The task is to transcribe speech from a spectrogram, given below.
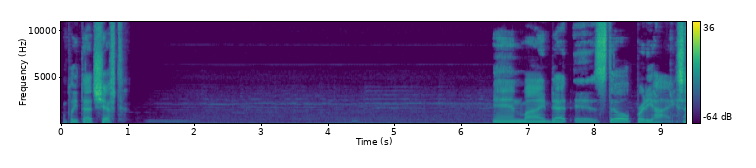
Complete that shift. And my debt is still pretty high, so...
